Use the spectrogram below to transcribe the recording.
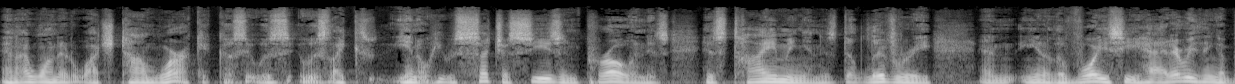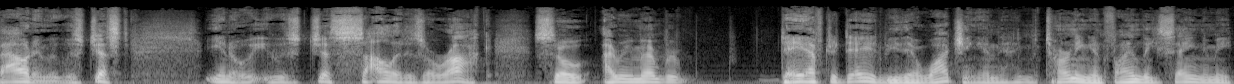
and I wanted to watch Tom work because it was it was like you know he was such a seasoned pro and his his timing and his delivery and you know the voice he had everything about him it was just you know he was just solid as a rock. So I remember day after day I'd be there watching and him turning and finally saying to me,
